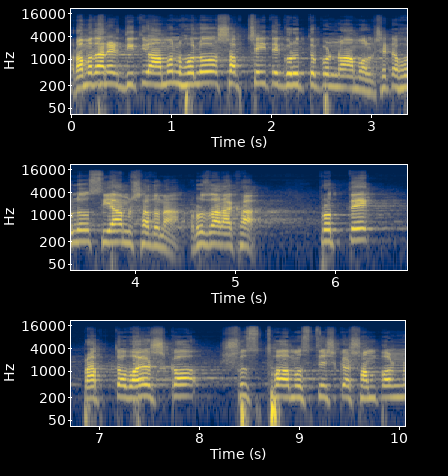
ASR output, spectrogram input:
রমাদানের দ্বিতীয় আমল হলো সবচেয়েতে গুরুত্বপূর্ণ আমল, সেটা হলো সিয়াম সাধনা, রোজা রাখা। প্রত্যেক প্রাপ্তবয়স্ক, সুস্থ মস্তিষ্ক সম্পন্ন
